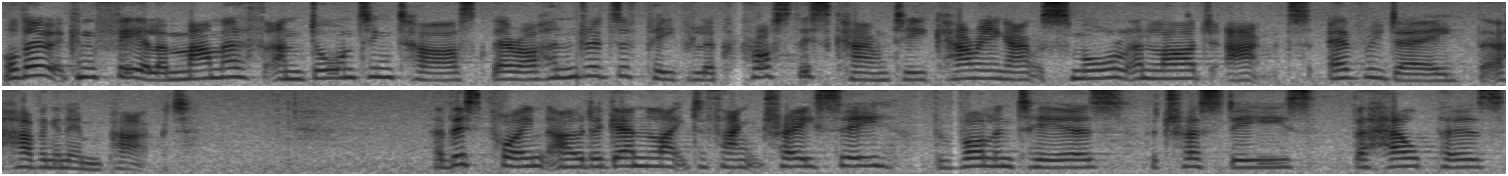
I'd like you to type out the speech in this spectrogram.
Although it can feel a mammoth and daunting task, there are hundreds of people across this county carrying out small and large acts every day that are having an impact. At this point, I would again like to thank Tracy, the volunteers, the trustees, the helpers,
